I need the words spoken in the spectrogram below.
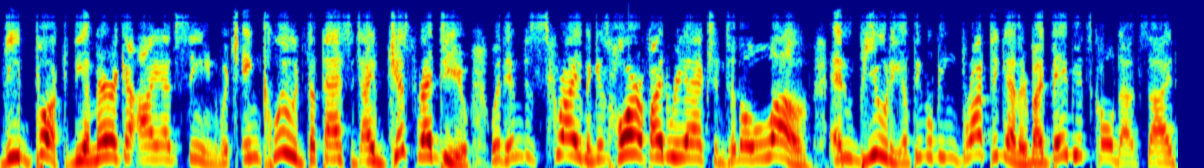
The book, The America I Have Seen, which includes the passage I've just read to you, with him describing his horrified reaction to the love and beauty of people being brought together by Baby It's Cold Outside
